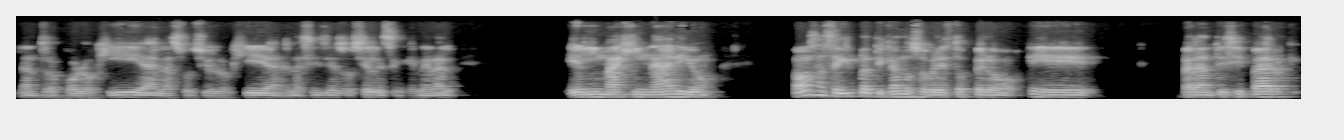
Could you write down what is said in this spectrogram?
la antropología, la sociología, las ciencias sociales en general. El imaginario. Vamos a seguir platicando sobre esto, pero eh, para anticipar,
